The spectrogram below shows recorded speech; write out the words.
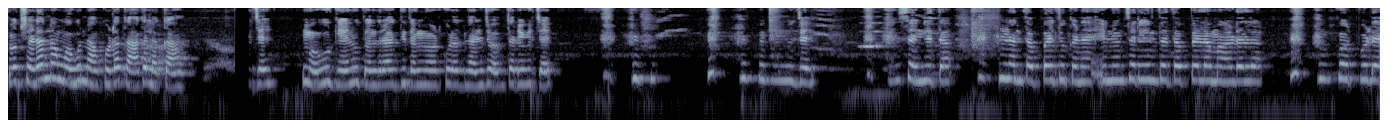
ಇವಾಗ ಸಡನ್ನಾಗಿ ಮಗು ನಾವು ಕೊಡೋಕ್ಕಾಗಲ್ಲಕ್ಕ ವಿಜಯ್ ಮಗುಗೇನು ತೊಂದರೆ ಆಗ್ತಿದ್ದಂಗೆ ನೋಡ್ಕೊಳ್ಳೋದು ನನ್ನ ಜವಾಬ್ದಾರಿ ವಿಜಯ್. ವಿಜಯ್, ಸಂಗೀತ ನನ್ನ ತಪ್ಪಾಯ್ತು ಕಣೆ. ಇನ್ನೊಂದ್ಸರಿ ಇಂಥ ತಪ್ಪೆಲ್ಲ ಮಾಡಲ್ಲ. ಕೊಟ್ಬಿಡೆ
